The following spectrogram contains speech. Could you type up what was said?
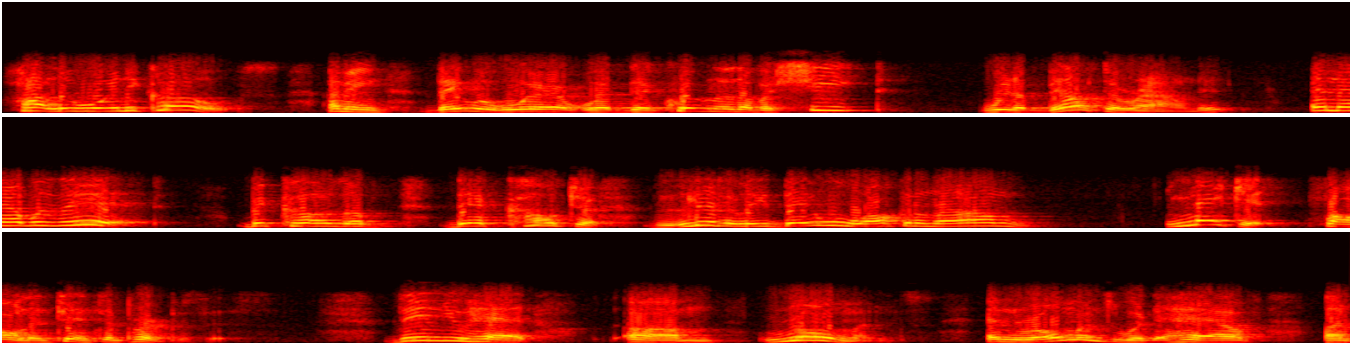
hardly wore any clothes. I mean, they would wear what the equivalent of a sheet with a belt around it, and that was it because of their culture. Literally, they were walking around naked for all intents and purposes. Then you had um, Romans, and Romans would have an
